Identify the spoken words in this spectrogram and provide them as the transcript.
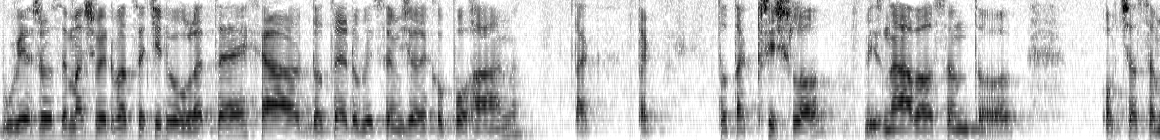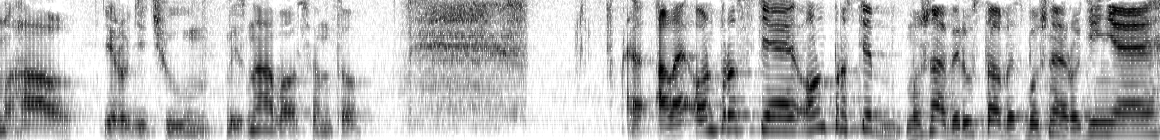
Uvěřil jsem až ve 22 letech a do té doby jsem žil jako pohán, tak, tak to tak přišlo, vyznával jsem to, občas jsem lhal i rodičům, vyznával jsem to. ale on prostě, on prostě možná vyrůstal ve zbožné rodině,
